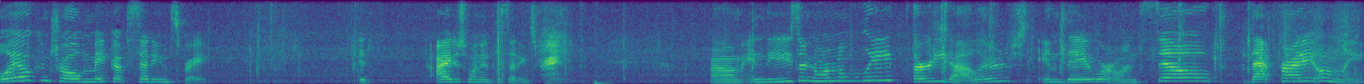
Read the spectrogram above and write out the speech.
Oil Control Makeup Setting Spray. It, I just wanted the setting spray. Um, and these are normally $30 and they were on sale that Friday only.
